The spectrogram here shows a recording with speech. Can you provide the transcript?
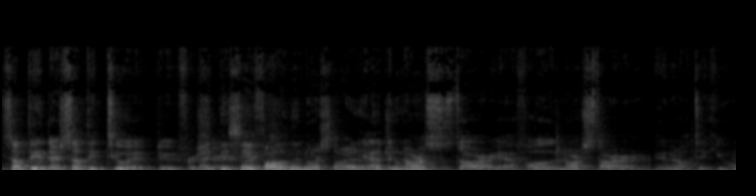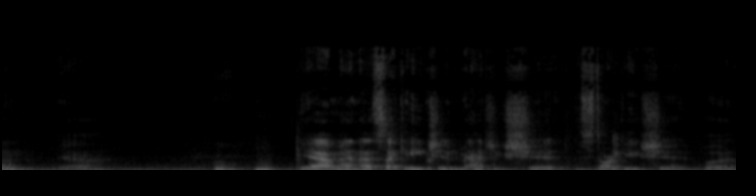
Something there's something to it, dude, for Like sure. they say, Like, follow the North Star. yeah, the North home. Star. Yeah, follow the North Star, and it'll take you home. Yeah. Huh. Yeah, man, that's like ancient magic shit, Stargate shit. But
